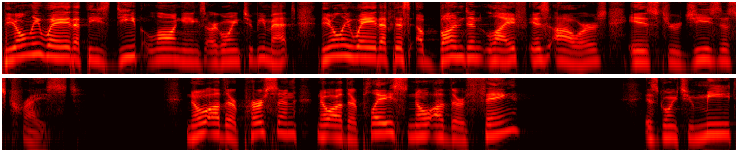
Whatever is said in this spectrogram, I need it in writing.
The only way that these deep longings are going to be met, the only way that this abundant life is ours, is through Jesus Christ. No other person, no other place, no other thing is going to meet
